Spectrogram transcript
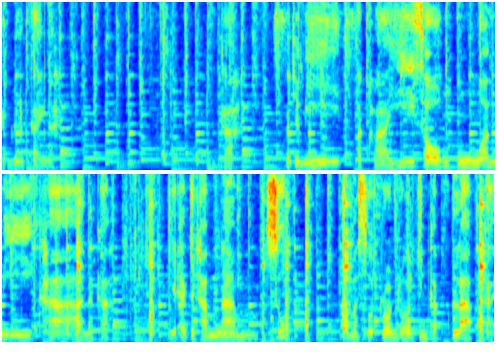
กับเนื้อไก่นะ ค่ะ ก็จะมีตะไคร้สองหัวมีข่านะคะเดี๋ยวแอลจะทำน้ำซุปเอามาซดร้อนๆกินกับลาบไก่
